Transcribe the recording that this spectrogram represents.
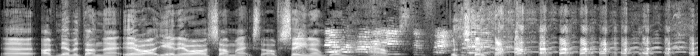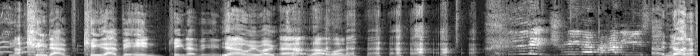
Uh, I've never done that. There are, yeah, there are some acts that I've seen. I'm Never going, had how yeast infection. Keep that, keep that bit in, keep that bit in. Yeah, we won't cut that one. Literally never had a yeast Uh, infection. No, it,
